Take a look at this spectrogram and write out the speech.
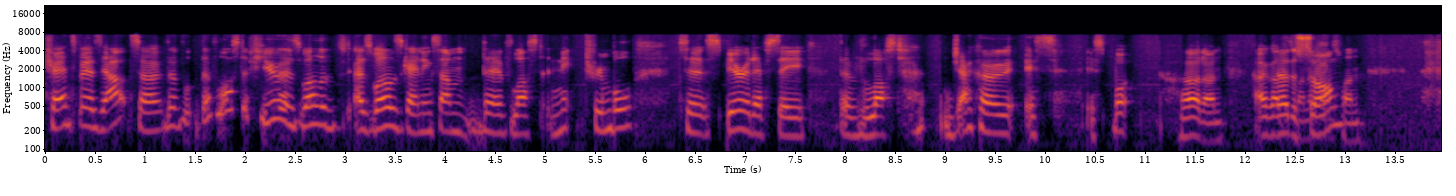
Transfers out, so they've, they've lost a few as well as as well as gaining some. They've lost Nick Trimble to Spirit FC. They've lost Jacko Es, Espot. Hold on, I got Know the one, I got song? one.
